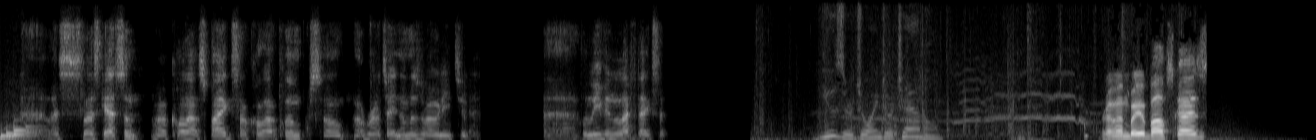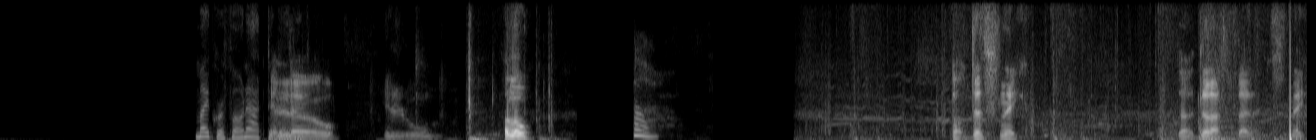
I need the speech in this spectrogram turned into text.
Uh, let's let's get some. I'll call out spikes. I'll call out clumps. I'll, I'll rotate numbers where we need to. Uh, we're leaving the left exit. User joined your channel. Remember your buffs, guys. Microphone activated. Hello. Hello. Hello. Hello. Oh, that's Snake. The, the last planet, Snake.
